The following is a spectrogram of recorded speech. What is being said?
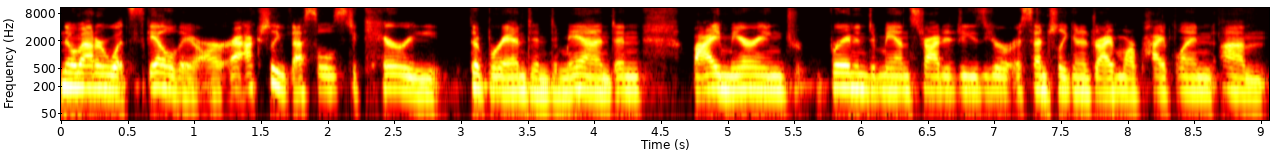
no matter what scale they are, are actually vessels to carry the brand and demand. And by marrying brand and demand strategies, you're essentially going to drive more pipeline, um,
